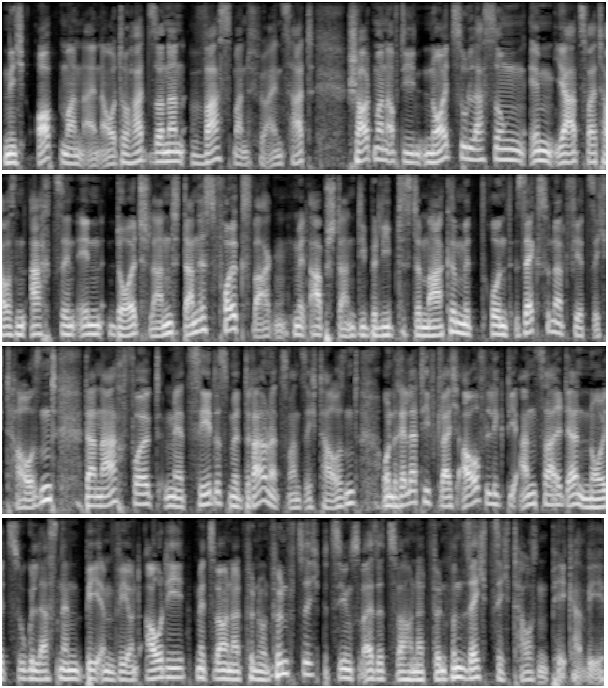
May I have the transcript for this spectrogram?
nicht ob man ein Auto hat, sondern was man für eins hat. Schaut man auf die Neuzulassungen im Jahr 2018 in Deutschland, dann ist Volkswagen mit Abstand die beliebteste Marke mit rund 640.000. Danach folgt Mercedes mit 320.000 und relativ gleich auf liegt die Anzahl Anzahl der neu zugelassenen BMW und Audi mit 255 bzw. 265.000 Pkw.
